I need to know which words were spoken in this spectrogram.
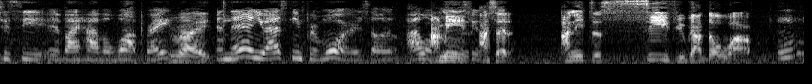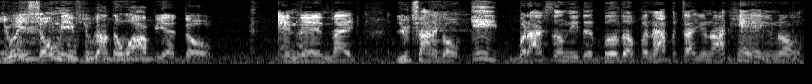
to see if I have a WAP, right? Right. And then you're asking for more, so I want. I mean, too. I said I need to see if you got the WAP. Mm. You ain't show me if you got the WAP yet though. And then like you trying to go eat, but I still need to build up an appetite. You know, I can't. You know,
